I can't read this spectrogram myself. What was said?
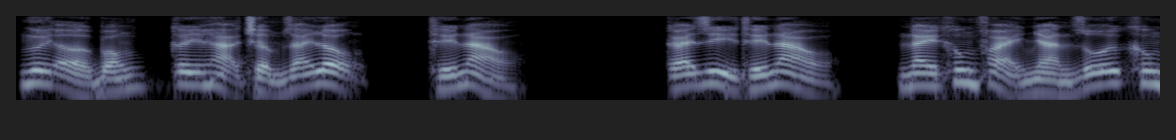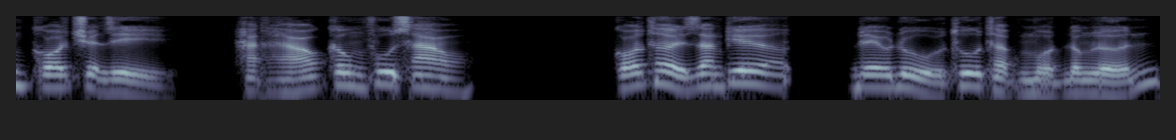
ngươi ở bóng cây hạ chậm rãi lộng, thế nào? Cái gì thế nào, này không phải nhàn rỗi không có chuyện gì, hạt háo công phu sao? Có thời gian kia, đều đủ thu thập một đồng lớn.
